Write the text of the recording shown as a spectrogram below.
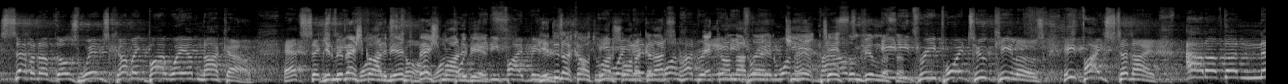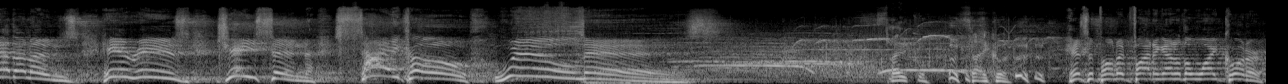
seven of those wins coming by way of knockout. At 6 feet, 25 one galibiyet, inch tall, 5 mağlubiyet. 1.85 meters. 7 knockout'u var şu ana kadar. at 183 Ekranlardaki Jason Wilnes'ın. 83.2 kilos. He fights tonight out of the Netherlands. Here is Jason Psycho Wilness. Psycho. Psycho. His opponent fighting out of the white corner.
